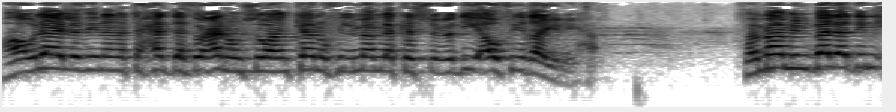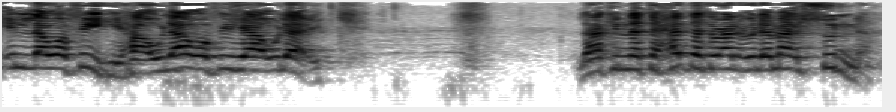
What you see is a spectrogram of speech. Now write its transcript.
هؤلاء الذين نتحدث عنهم سواء كانوا في المملكة السعودية أو في غيرها. فما من بلد إلا وفيه هؤلاء وفيه هؤلاء لكن نتحدث عن علماء السنة.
